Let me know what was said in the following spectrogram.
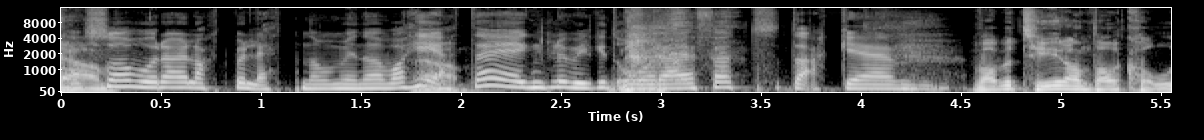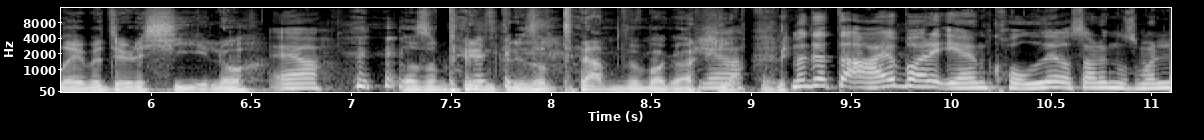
Ja. Også hvor har jeg lagt billettene mine. Hva Ja. heter jeg egentlig, hvilket år er jeg født? Det er ikke Hva betyr antall collie? Betyr det kilo? ja. Og så printer de sånn 30 Ja. bagasjelapper. Men dette er jo bare én collie, og så er det noen som har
